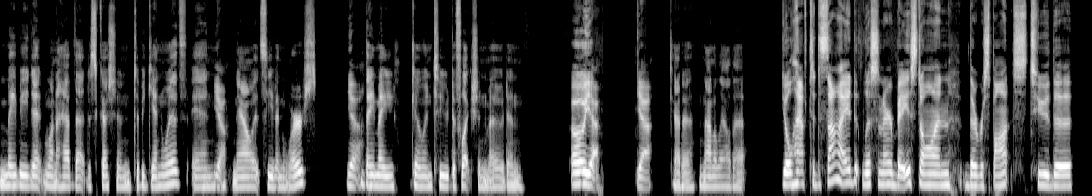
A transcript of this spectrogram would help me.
maybe didn't want to have that discussion to begin with, and Yeah. now it's even worse, Yeah. they may go into deflection mode and Oh yeah. Yeah. Gotta not allow that. You'll have to decide, listener, based on the response to the,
